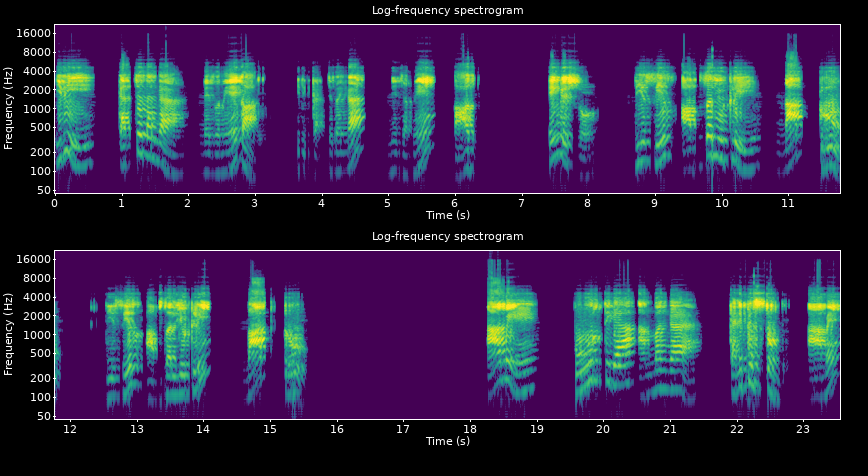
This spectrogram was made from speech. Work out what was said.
ఇది ఖచ్చితంగా నిజమే కాదు. ఇది ఖచ్చితంగా నిజమే కాదు. ఇంగ్లీష్లో this is absolutely not true this is absolutely not true ఆమె పూర్తిగా అందంగా కనిపిస్తుంది. ఆమె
